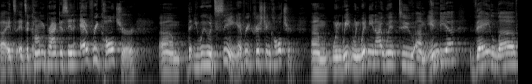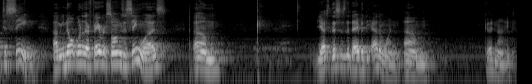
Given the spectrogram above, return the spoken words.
Uh, it's, it's a common practice in every culture um, that you, we would sing, every Christian culture. Um, when, we, when Whitney and I went to um, India, they love to sing. Um, you know what one of their favorite songs to sing was? Um, yes, this is the day, but the other one. Um, good night.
